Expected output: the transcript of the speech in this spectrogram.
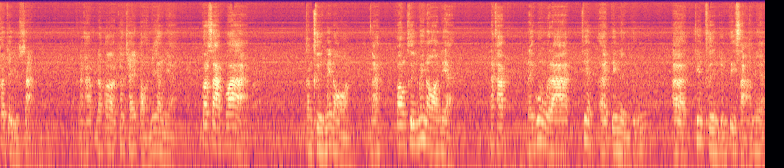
ก็จะหยุดสั่นนะครับ แล้วก็ถ้าใช้ต่อเนื่องเนี่ยก็ทราบว่ากลางคืนไม่นอนนะพอกลางคืนไม่นอนเนี่ยนะครับ ในห่วงเวลาเที่ยงตีหนึ่งถึงเที่ยงคืนถึงตีสามเนี่ย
